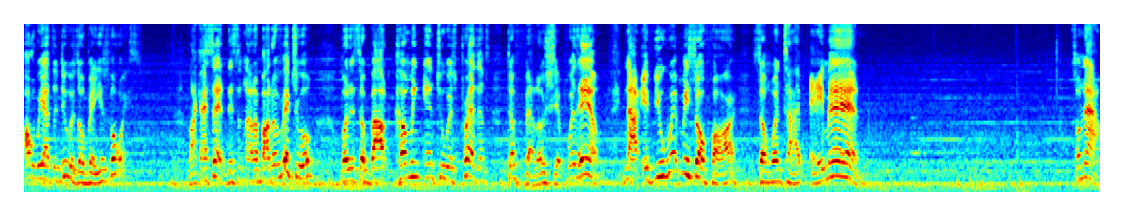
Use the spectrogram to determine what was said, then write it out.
All we have to do is obey His voice. Like I said, this is not about a ritual, but it's about coming into His presence to fellowship with Him. Now, if you're with me so far, someone type Amen. So now,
